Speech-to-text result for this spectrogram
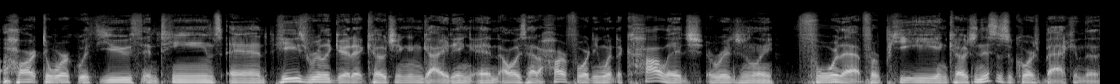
a, heart to work with youth and teens and he's really good at coaching and guiding and always had a heart for it and he went to college originally for that for pe and coaching. This is of course back in the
